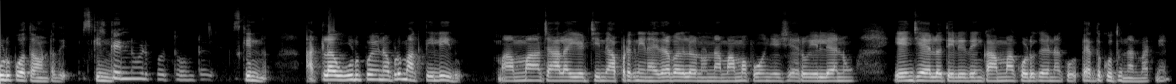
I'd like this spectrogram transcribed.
ఊడిపోతూ ఉంటుంది. స్కిన్. స్కిన్ ఊడిపోతూ ఉంటుంది. స్కిన్. అట్లా ఊడిపోయినప్పుడు మాకు తెలియదు మా అమ్మ చాలా ఏడ్చింది. అప్పటికి నేను హైదరాబాద్లో ఉన్నా. మా అమ్మ ఫోన్ చేశారు వెళ్ళాను. ఏం చేయాలో తెలియదు. ఇంకా అమ్మ కొడుకైనా పెద్ద కూతురు అనమాట నేను.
